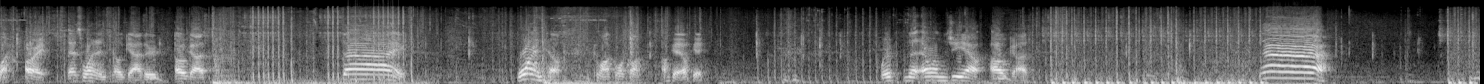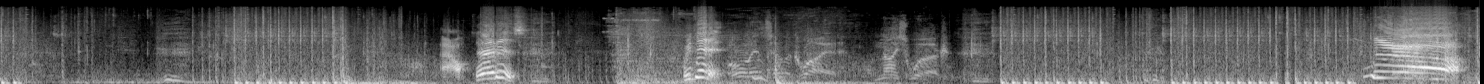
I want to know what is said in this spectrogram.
Collect. Alright, that's one intel gathered. Oh god. Die! More intel. Come on, come on, come on. Okay, okay. Whip the LMG out. Oh god. Ah! Ow. There it is! We did it! All intel acquired. Nice work. Yeah!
